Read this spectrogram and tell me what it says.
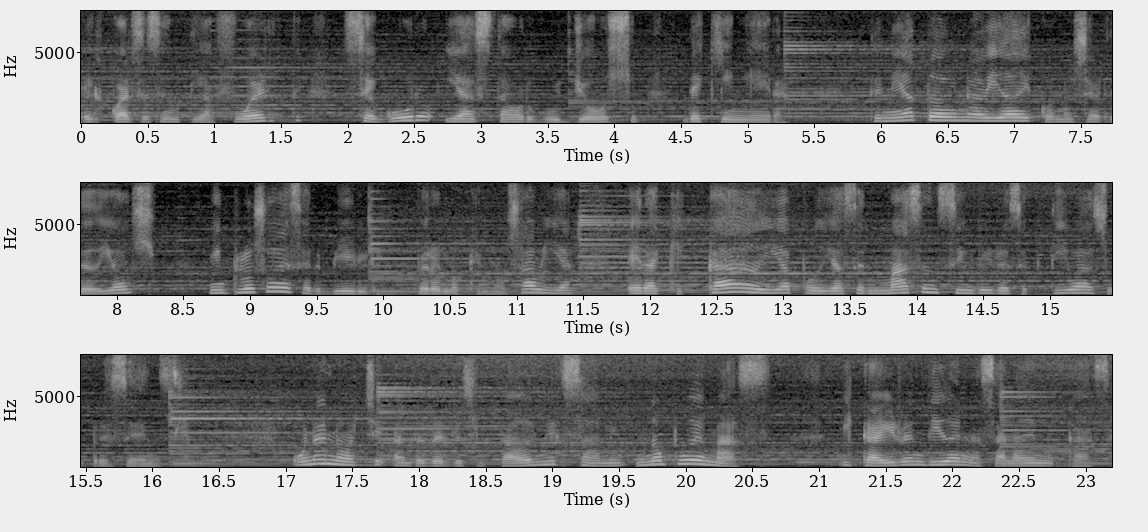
el cual se sentía fuerte, seguro y hasta orgulloso de quien era. Tenía toda una vida de conocer de Dios, incluso de servirle, pero lo que no sabía era que cada día podía ser más sensible y receptiva a su presencia. Una noche, antes del resultado de mi examen, no pude más y caí rendida en la sala de mi casa.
